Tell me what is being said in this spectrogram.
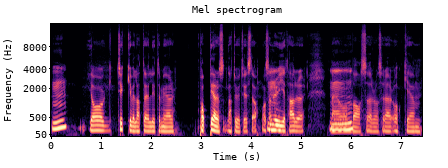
Mm. Jag tycker väl att det är lite mer poppigare naturligtvis då. Och sen är Mm. det gitarrer med Mm. och basar och sådär. Och ehm,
